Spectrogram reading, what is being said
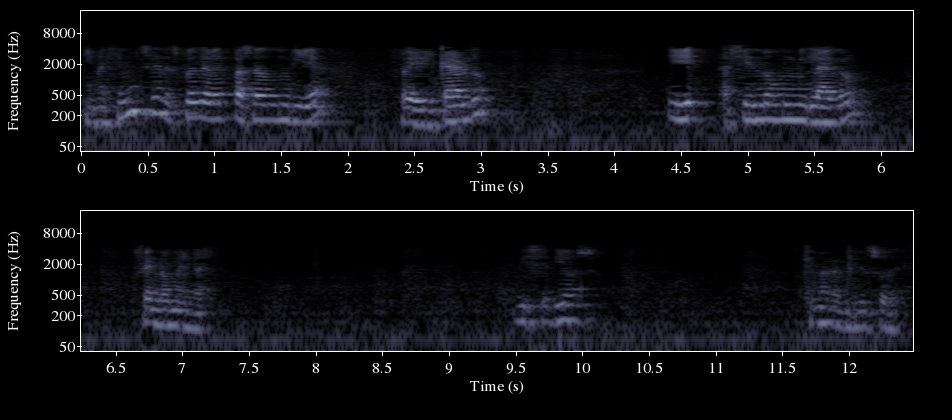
Imagínense después de haber pasado un día predicando y haciendo un milagro fenomenal. Dice Dios, qué maravilloso eres.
